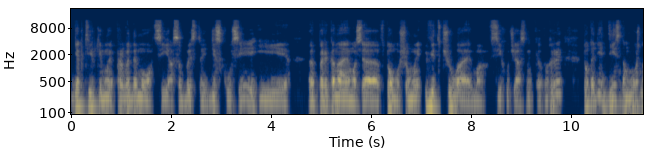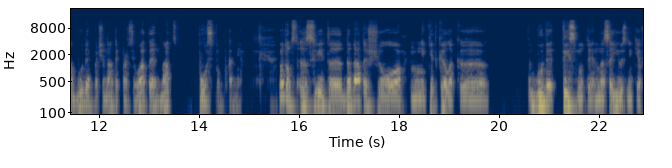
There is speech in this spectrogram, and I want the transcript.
як тільки ми проведемо ці особисті дискусії і переконаємося в тому, що ми відчуваємо всіх учасників гри, то тоді дійсно можна буде починати працювати над поступками. Ну тут слід е, додати, що Кіт Келлок е, буде тиснути на союзників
